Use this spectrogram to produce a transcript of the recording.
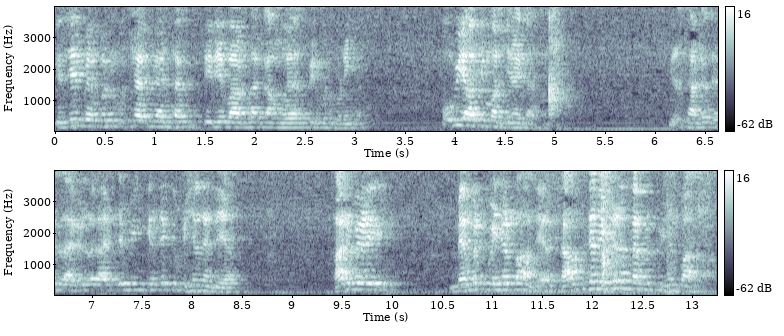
ਕਿਸੇ ਮੈਂਬਰ ਨੂੰ ਪੁੱਛਿਆ ਕਿ ਅੱਜ ਤੱਕ ਤੇਰੇ ਵਾਰ ਦਾ ਕੰਮ ਹੋਇਆ ਪੇਮੈਂਟ ਬਣੀ ਆ। ਉਹ ਵੀ ਆਪਦੀ ਮਰਜ਼ੀ ਨਾਲ ਕਰਦੇ। ਇਹ ਸਾਡੇ ਤੇ ਲਾਈਨ ਲਗਾਏ ਤੇ ਵੀ ਕਹਿੰਦੇ ਕਮਿਸ਼ਨ ਲੈਂਦੇ ਆ। ਹਰ ਵੇਲੇ ਮੈਂਬਰ ਕਮਿਸ਼ਨ ਪਾਉਂਦੇ ਆ। ਸਾਬਤ ਕਰੇ ਕਿਹੜਾ ਮੈਂਬਰ ਕਮਿਸ਼ਨ ਪਾਉਂਦਾ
